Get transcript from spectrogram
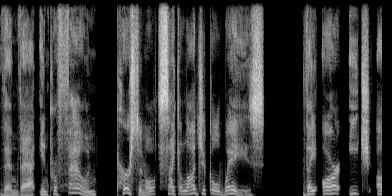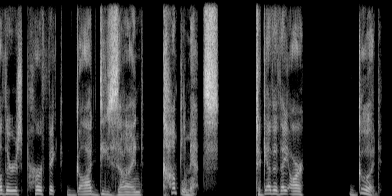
than that in profound personal psychological ways. They are each other's perfect God designed complements. Together they are good.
